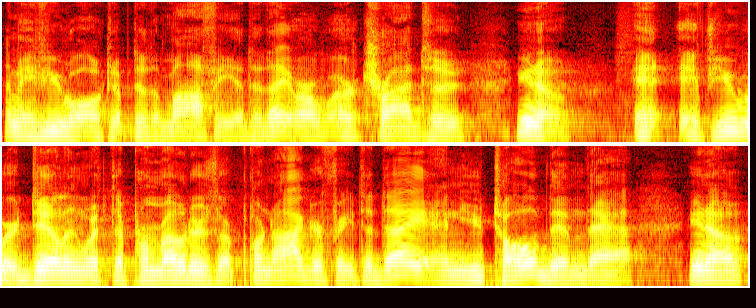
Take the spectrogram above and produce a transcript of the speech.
I mean, if you walked up to the mafia today or, or tried to, you know, if you were dealing with the promoters of pornography today and you told them that, you know,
